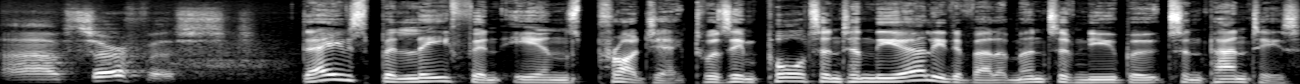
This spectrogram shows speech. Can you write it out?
uh, surfaced Dave's belief in Ian's project was important in the early development of New Boots and Panties,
